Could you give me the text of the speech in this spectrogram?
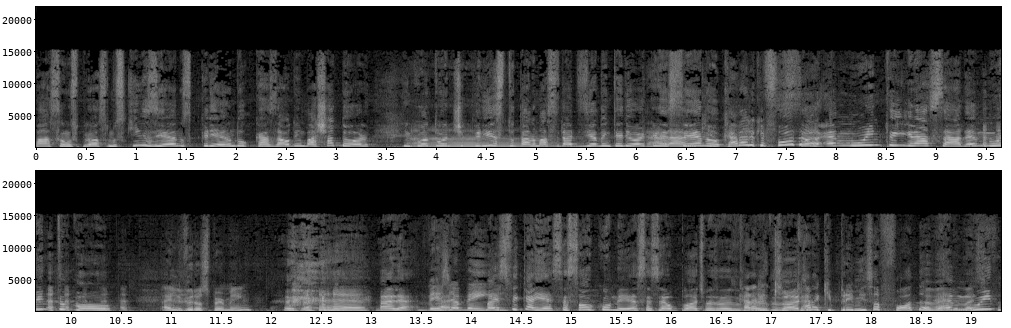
passam os próximos 15 anos criando o casal do embaixador. Enquanto o anticristo tá numa cidadezinha do interior Caralho, crescendo. que, caralho, que foda! É muito engraçado, é muito bom. Aí ele virou Superman? Olha, Veja é- bem, Mas né? fica aí, esse é só o começo, esse é o plot mais ou menos do Caralho, que, episódio. cara, que premissa foda, é velho. Vai se muito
